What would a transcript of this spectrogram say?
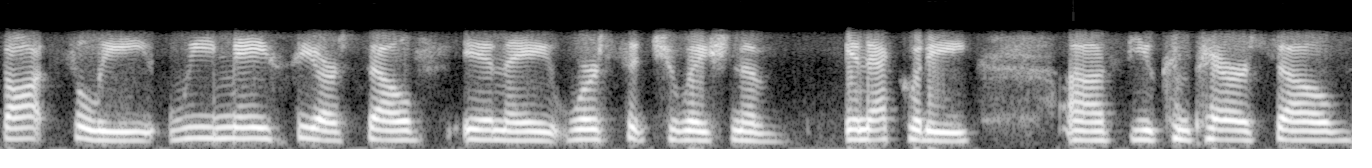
thoughtfully, we may see ourselves in a worse situation of inequity. Uh, if you compare ourselves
